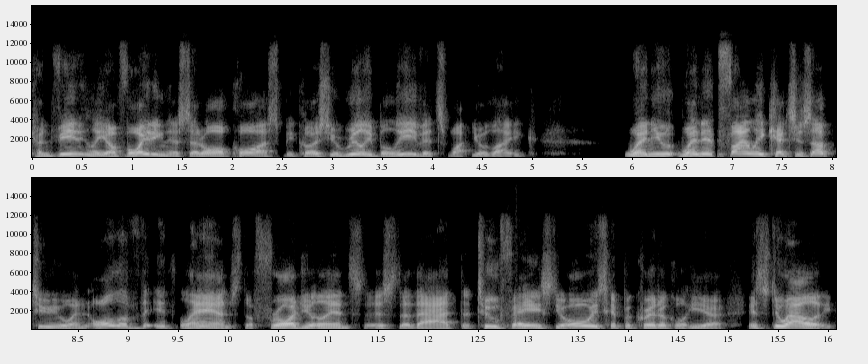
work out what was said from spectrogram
conveniently avoiding this at all costs because you really believe it's what you're like when you when it finally catches up to you and all of the, it lands the fraudulence this the that the two-faced you're always hypocritical here. It's duality.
